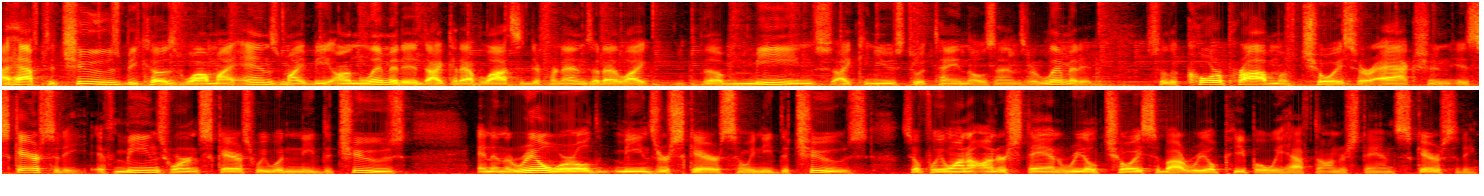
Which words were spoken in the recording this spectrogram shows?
I have to choose because while my ends might be unlimited, I could have lots of different ends that I like, the means I can use to attain those ends are limited. So the core problem of choice or action is scarcity. If means weren't scarce, we wouldn't need to choose. And in the real world, means are scarce, so we need to choose. So if we want to understand real choice about real people, we have to understand scarcity.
